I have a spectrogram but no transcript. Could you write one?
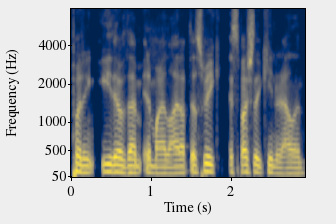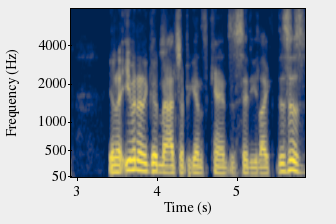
putting either of them in my lineup this week, especially Keenan Allen. You know, even in a good matchup against Kansas City, like this is,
